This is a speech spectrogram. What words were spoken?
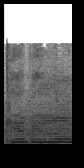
Can't be lonely.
